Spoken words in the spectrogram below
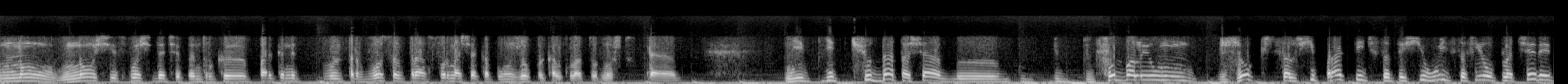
Nu, nu și spun și de ce. Pentru că parcă ne vor, vor să-l transforme așa ca pe un joc pe calculator, nu știu. Prea... E, e ciudat așa. Bă, fotbalul e un joc, să-l și practici, să te și uiți, să fie o plăcere.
